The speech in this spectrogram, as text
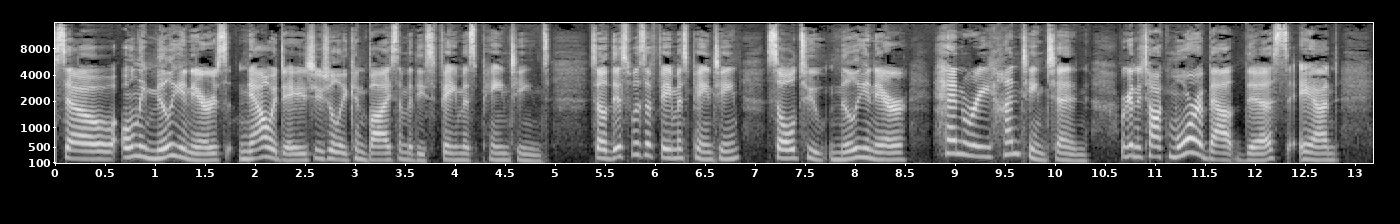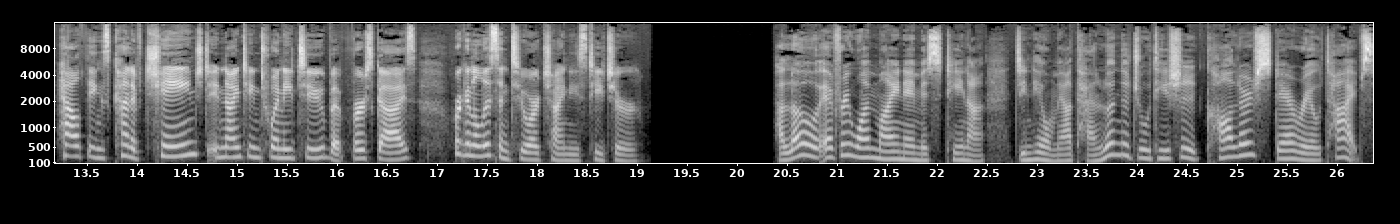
So only millionaires nowadays usually can buy some of these famous paintings. So this was a famous painting sold to millionaire Henry Huntington. We're going to talk more about this and how things kind of changed in 1922. But first, guys, we're going to listen to our Chinese teacher. Hello everyone, my name is Tina. 今天我们要谈论的主题是 color stereotypes，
